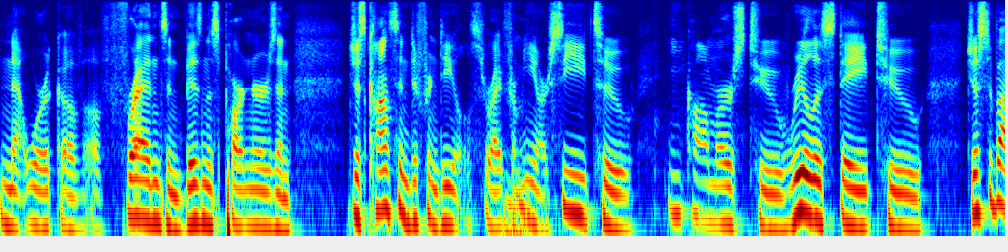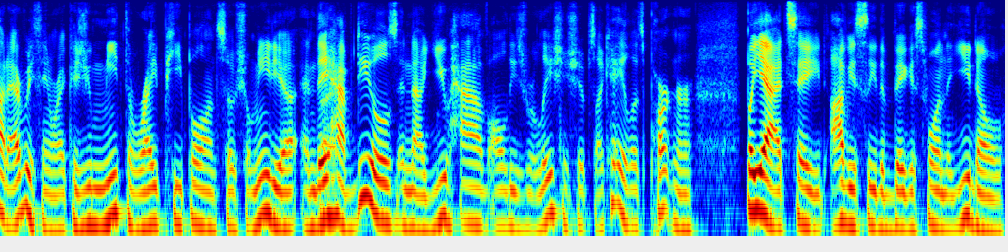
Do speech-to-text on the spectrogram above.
network of, of friends and business partners, and just constant different deals, right? From mm-hmm. ERC to e-commerce to real estate to just about everything, right? Because you meet the right people on social media, and they Right. have deals, and now you have all these relationships. Like, hey, let's partner. But yeah, I'd say obviously the biggest one that you know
